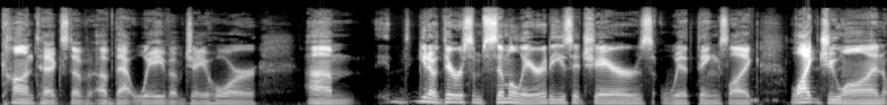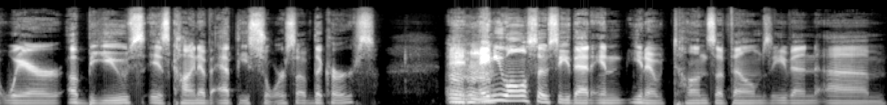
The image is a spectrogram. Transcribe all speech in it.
context of, of that wave of J horror. Um, you know, there are some similarities it shares with things like, like Juon, where abuse is kind of at the source of the curse. And, Mhm. and you also see that in, you know, tons of films, even, um,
